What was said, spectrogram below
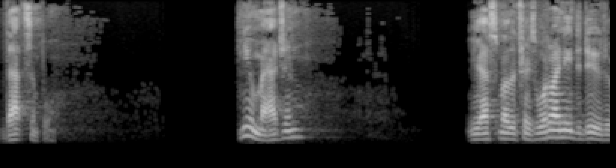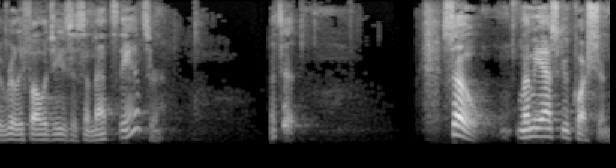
That simple. Can you imagine? You ask Mother Teresa, what do I need to do to really follow Jesus? And that's the answer. That's it. So, let me ask you a question.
